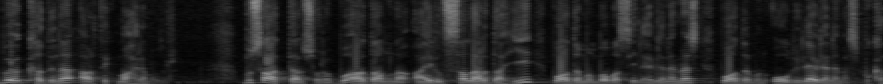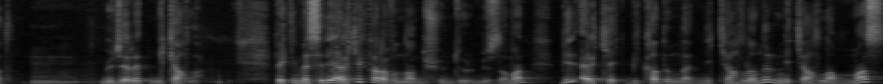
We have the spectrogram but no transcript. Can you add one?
bu kadına artık mahrem olur. Bu saatten sonra bu adamla ayrılsalar dahi bu adamın babasıyla evlenemez, bu adamın oğluyla evlenemez bu kadın. Mücerret nikahla. Peki meseleyi erkek tarafından düşündüğümüz zaman bir erkek bir kadınla nikahlanır nikahlanmaz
